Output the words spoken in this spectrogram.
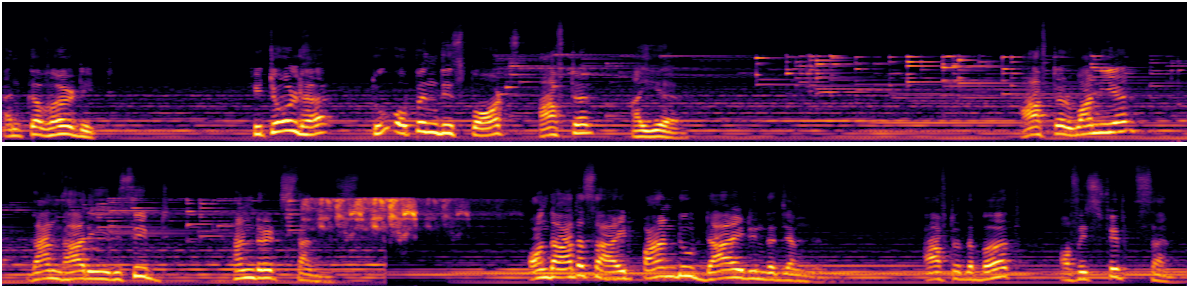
and covered it. He told her to open these pots after a year. After one year, Gandhari received hundred sons. On the other side, Pandu died in the jungle after the birth of his fifth son.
